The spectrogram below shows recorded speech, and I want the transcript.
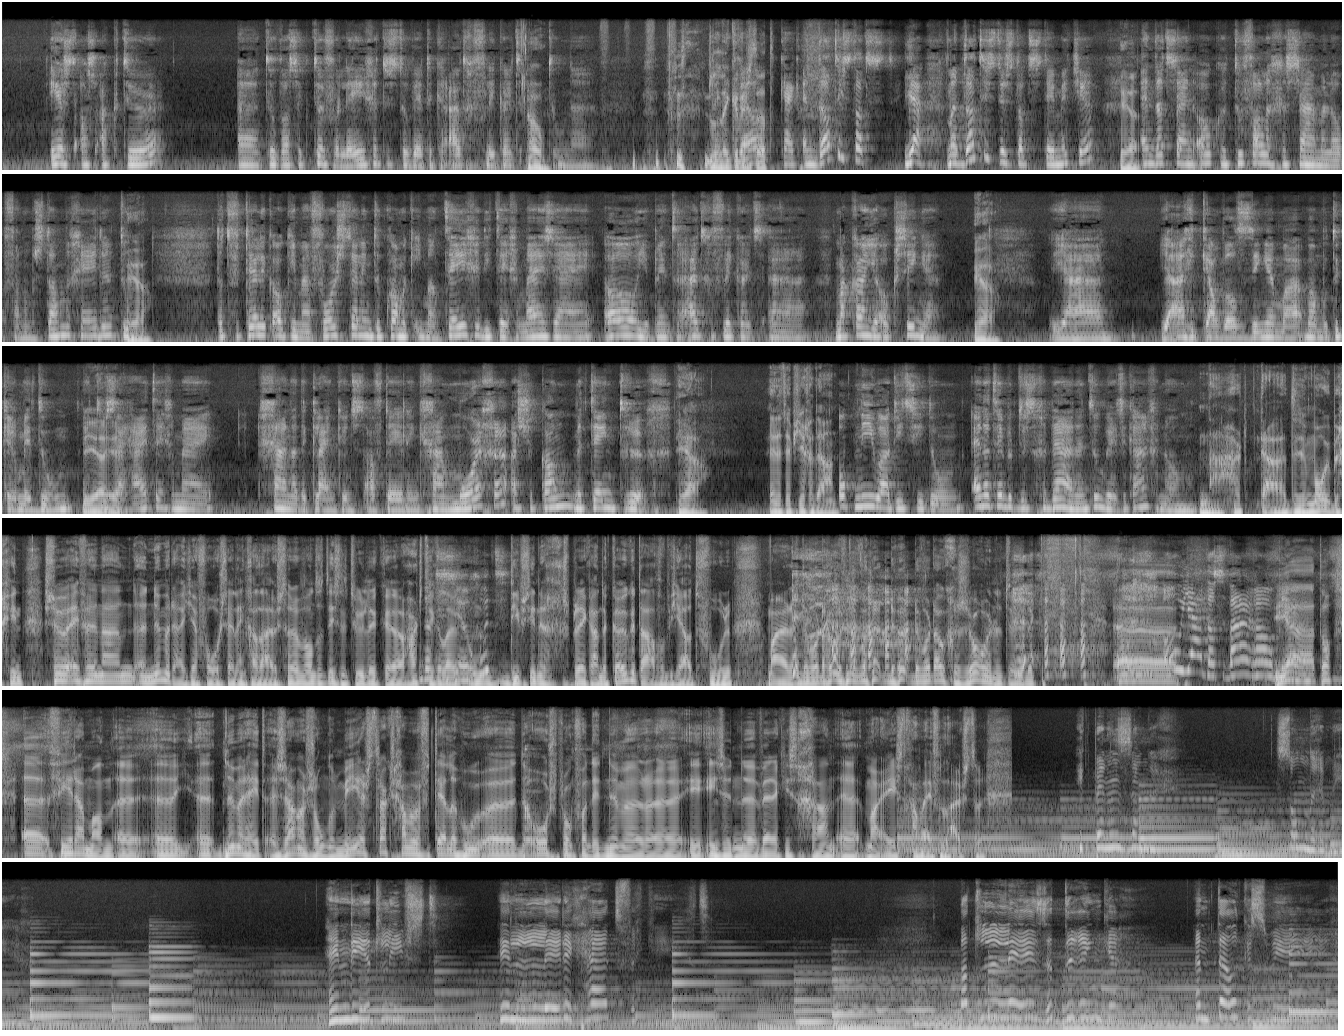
eerst als acteur. Eh, toen was ik te verlegen, dus toen werd ik eruit geflikkerd. Oh. En toen, eh, Lekker is dat. Kijk, en dat is dat. Ja, maar dat is dus dat stemmetje. Ja. En dat zijn ook een toevallige samenloop van omstandigheden. Toen, Ja. Dat vertel ik ook in mijn voorstelling. Toen kwam ik iemand tegen die tegen mij zei: Oh, je bent eruit geflikkerd. eh, maar kan je ook zingen? Ja. Ja, ja, ik kan wel zingen, maar wat moet ik ermee doen? En Ja, toen ja. zei hij tegen mij: Ga naar de kleinkunstafdeling. Ga morgen, als je kan, meteen terug. Ja. En dat heb je gedaan. Opnieuw auditie doen. En dat heb ik dus gedaan. En toen werd ik aangenomen. Nou, hard, ja, het is een mooi begin. Zullen we even naar een, een nummer uit jouw voorstelling gaan luisteren? Want het is natuurlijk eh, hartstikke is leuk om goed. diepzinnige gesprekken aan de keukentafel met jou te voeren. Maar er wordt ook, er wordt, er- wordt ook gezongen natuurlijk. Eh, oh ja, dat is waar ook. Ja, toch? Eh, Vera Man, het nummer heet Zanger zonder meer. Straks gaan we vertellen hoe de oorsprong van dit nummer in, in zijn werk is gegaan. Maar eerst gaan we even luisteren. Ik ben een zanger zonder meer. En die het liefst in ledigheid verkeert. Wat lezen, drinken en telkens weer.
